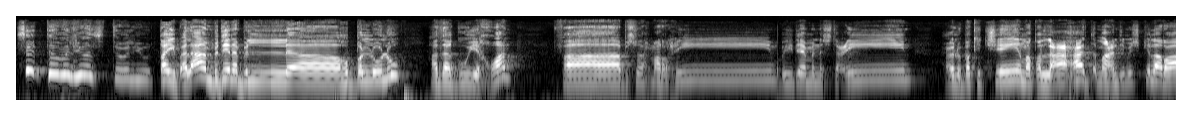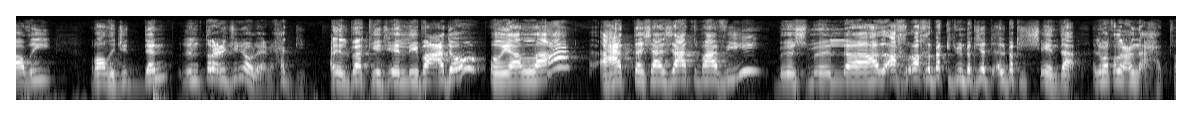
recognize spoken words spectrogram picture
6 مليون 6 مليون. طيب الآن بدينا بالهوب اللولو. هذا قوي يا إخوان. فبسم الله الرحمن الرحيم. به دائما نستعين. حلو package شين ما طلع أحد ما عندي مشكلة راضي. راضي جدا. لأن طلع لي جينولا يعني حقي. ال package اللي بعده. ويلا. حتى شاشات ما في. بسم الله. هذا اخر آخر package من باكجات ال package الشين ذا اللي ما طلع لنا أحد. ف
